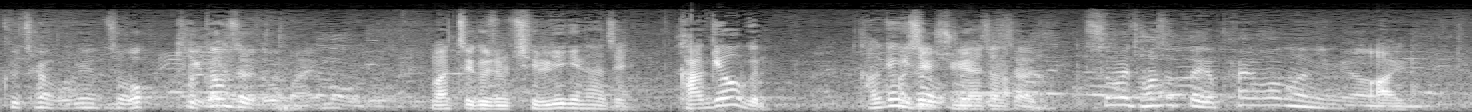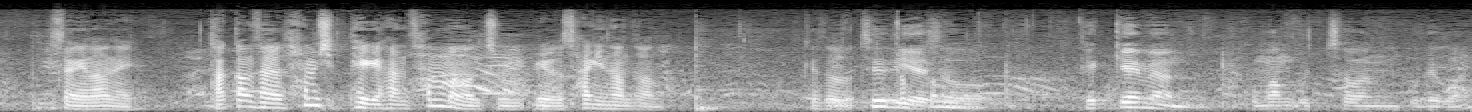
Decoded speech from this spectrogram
그 잘 모르겠는데 저 먹기가 닭가슴살 너무 많이 먹어서 맞지? 그좀 질리긴 하지 가격은? 가격이 제일 중요하잖아 25팩에 8만 원이면 아 비싸긴 하네 닭가슴살 30팩에 한 3만 원쯤이면 사긴 하잖아 그래서 이태리에서 100개면 99,900원?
